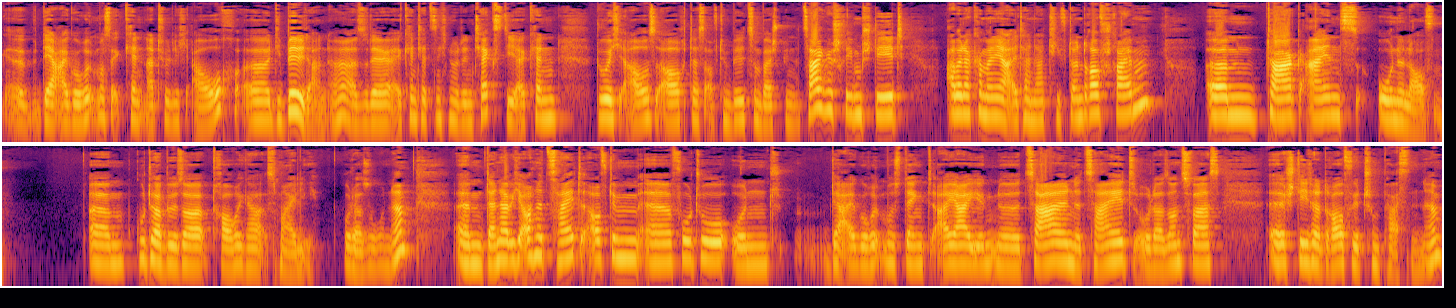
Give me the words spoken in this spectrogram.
äh, der Algorithmus erkennt natürlich auch äh, die Bilder. Ne? Also der erkennt jetzt nicht nur den Text, die erkennen durchaus auch, dass auf dem Bild zum Beispiel eine Zahl geschrieben steht. Aber da kann man ja alternativ dann drauf schreiben. Ähm, Tag 1 ohne Laufen. Ähm, guter, böser, trauriger Smiley oder so. Ne? Ähm, dann habe ich auch eine Zeit auf dem äh, Foto und der Algorithmus denkt, ah ja, irgendeine Zahl, eine Zeit oder sonst was äh, steht da drauf, wird schon passen. Ne?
